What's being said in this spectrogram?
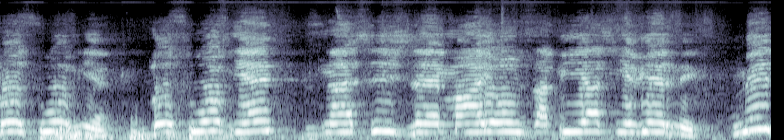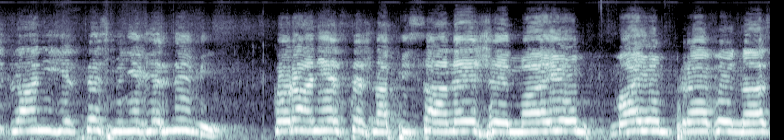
dosłownie. Dosłownie znaczy, że mają zabijać niewiernych. My dla nich jesteśmy niewiernymi. W Koranie jest też napisane, że mają, mają prawo nas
